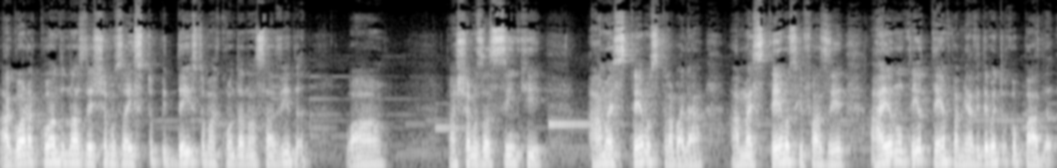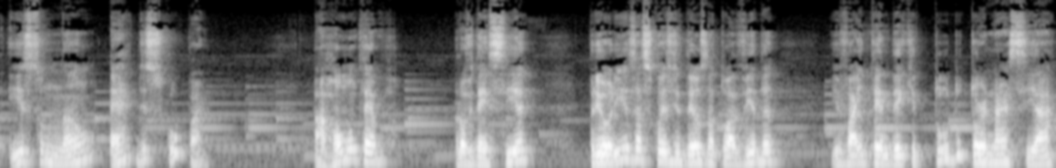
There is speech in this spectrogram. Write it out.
Agora, quando nós deixamos a estupidez tomar conta da nossa vida, uau, achamos assim que, ah, mas temos que trabalhar, ah, mas temos que fazer. Ah, eu não tenho tempo, a minha vida é muito ocupada. Isso não é desculpa. Arruma um tempo, providencia, prioriza as coisas de Deus na tua vida e vai entender que tudo tornar-se-á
